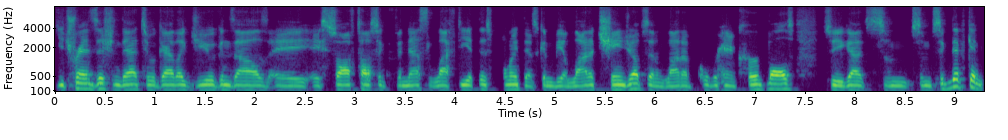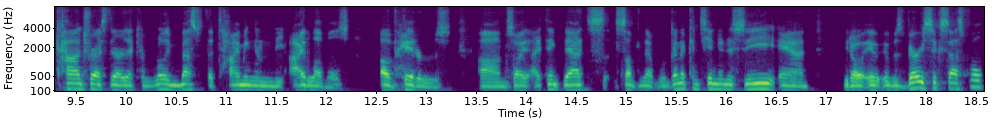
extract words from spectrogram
you transition that to a guy like Gio Gonzalez, a, a soft tossing finesse lefty at this point. That's going to be a lot of changeups and a lot of overhand curveballs. So you got some some significant contrast there that can really mess with the timing and the eye levels of hitters. Um, so I, I, think that's something that we're going to continue to see. And you know, it, it was very successful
